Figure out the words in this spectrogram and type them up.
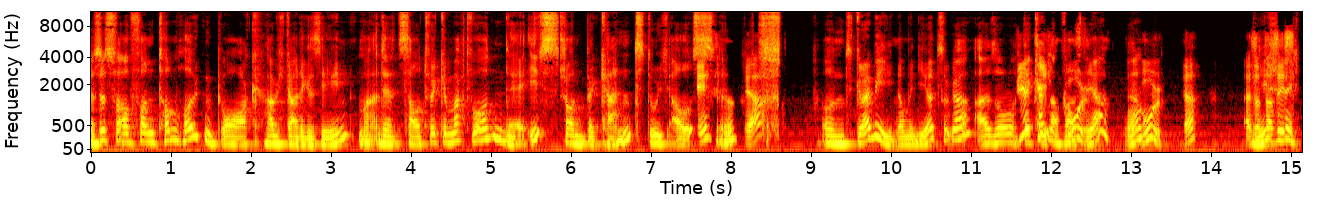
das ist auch von Tom Holkenborg, habe ich gerade gesehen, mal der Soundtrack gemacht worden. Der ist schon bekannt, durchaus. Okay. Ja. Ja, Und Grammy nominiert sogar. Also der Wirklich? kann auch Cool. was, ja. ja. cool. Ja. Also Nicht das ist, schlecht.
